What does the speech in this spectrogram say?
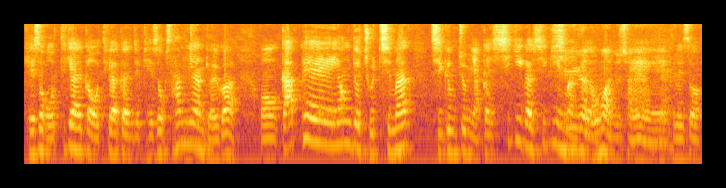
계속 어떻게 할까 어떻게 할까 이제 계속 상의한 음. 결과 어 카페형도 좋지만 지금 좀 약간 시기가 시기인 시기가 너무 안 좋잖아요. 예, 네. 그래서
